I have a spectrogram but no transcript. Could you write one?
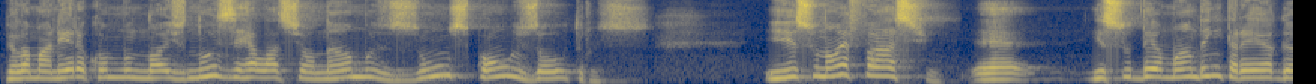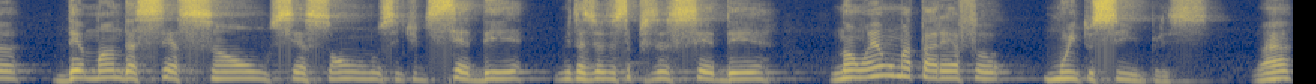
pela maneira como nós nos relacionamos uns com os outros. E isso não é fácil. É, isso demanda entrega, demanda sessão, sessão no sentido de ceder. Muitas vezes você precisa ceder. Não é uma tarefa muito simples. Não é?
